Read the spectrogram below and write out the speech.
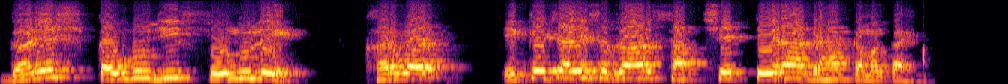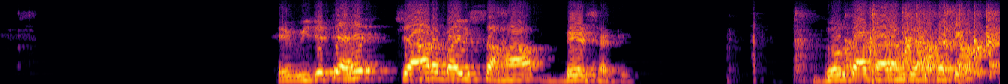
गणेश, कवडूजी, सोनुले, खरवड एक्केचाळीस हज़ार सातशे तेरा ग्राहक क्रमांक हे विजेते आहेत चार बाय सहा बेड साठी जोरदार टाळ्या त्यांच्यासाठी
